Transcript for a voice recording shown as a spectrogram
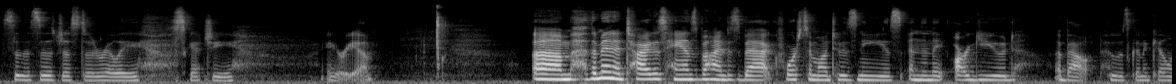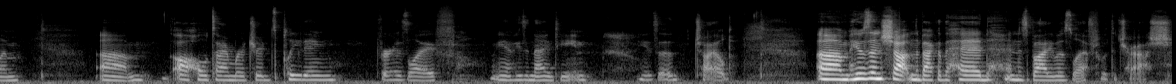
So, this is just a really sketchy area. Um, the men had tied his hands behind his back, forced him onto his knees, and then they argued about who was going to kill him. Um, the whole time, Richard's pleading for his life. You know, he's 19, he's a child. Um, he was then shot in the back of the head, and his body was left with the trash.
